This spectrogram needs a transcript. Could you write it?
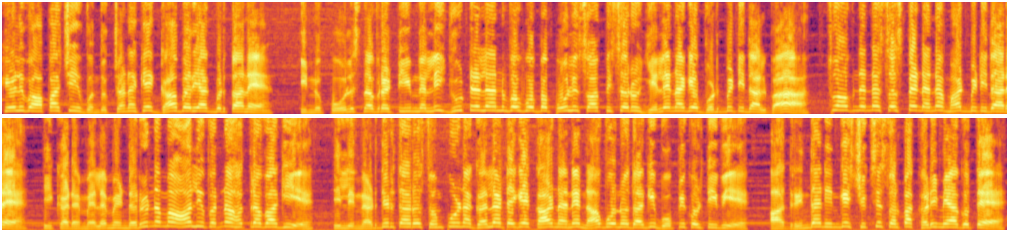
ಕೇಳುವ ಅಪಾಚಿ ಒಂದು ಕ್ಷಣಕ್ಕೆ ಗಾಬರಿ ಆಗ್ಬಿಡ್ತಾನೆ. ಇನ್ನು ಪೊಲೀಸ್ನವರ ಟೀಮ್ನಲ್ಲಿ ಯೂಟ್ರೆಲ್ ಅನ್ನುವ ಒಬ್ಬ ಪೊಲೀಸ್ ಆಫೀಸರು ಎಲೆನಾಗೆ ಒಡ್ಬಿಟ್ಟಿದಲ್ವಾ ಸೊ ಅವನನ್ನ ಸಸ್ಪೆಂಡ್ ಅನ್ನ ಮಾಡ್ಬಿಟ್ಟಿದ್ದಾರೆ. ಈ ಕಡೆ ಮೆಲೆಮೆಂಡರು ನಮ್ಮ ಆಲಿವರ್ನ ಹತ್ರವಾಗಿ ಇಲ್ಲಿ ನಡೆದಿರ್ತಾ ಇರೋ ಸಂಪೂರ್ಣ ಗಲಾಟೆಗೆ ಕಾರಣನೇ ನಾವು ಅನ್ನೋದಾಗಿ ಒಪ್ಪಿಕೊಳ್ತೀವಿ. ಆದ್ರಿಂದ ನಿನ್ಗೆ ಶಿಕ್ಷೆ ಸ್ವಲ್ಪ ಕಡಿಮೆ ಆಗುತ್ತೆ.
